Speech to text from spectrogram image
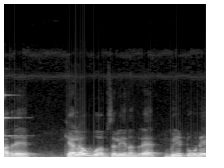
ಆದರೆ ಕೆಲವು ವರ್ಬ್ಸಲ್ಲಿ ಏನಂದರೆ ವಿ ಟೂನೇ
